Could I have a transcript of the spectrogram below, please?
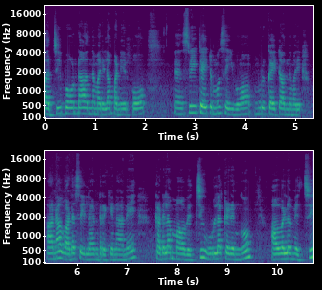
பஜ்ஜி போண்டா அந்த மாதிரிலாம் பண்ணியிருப்போம் ஸ்வீட் ஐட்டமும் செய்வோம் முறுக்கு ஐட்டம் அந்த மாதிரி. ஆனால் வடை செய்யலான் இருக்கேன் நான். கடலை மாவு வச்சு உருளைக்கிழங்கும் அவளும் வச்சு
